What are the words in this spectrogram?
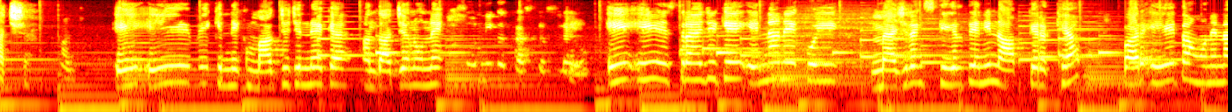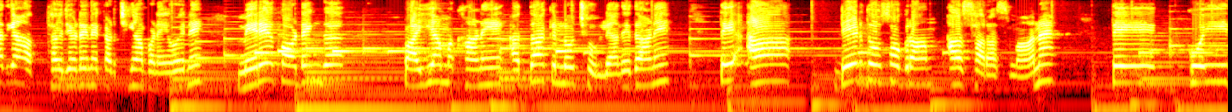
ਅੱਛਾ। ਇਹ ਇਹ ਵੀ ਕਿੰਨੇ ਕੁ ਮਗਜ ਜਿੰਨੇ ਕ ਅੰਦਾਜ਼ਨ ਉਹਨੇ ਸੋਨੀ ਕਾ ਖਸਖਸ ਲੈ ਲਓ? ਇਹ ਇਹ ਇਸ ਤਰ੍ਹਾਂ ਹੈ ਜੀ ਕਿ ਇਹਨਾਂ ਨੇ ਕੋਈ ਮੈਜਰਿੰਗ ਸਕੇਲ ਤੇ ਨਹੀਂ ਨਾਪ ਕੇ ਰੱਖਿਆ, ਪਰ ਇਹ ਤਾਂ ਹੁਣ ਇਹਨਾਂ ਦੀਆਂ ਹੱਥ ਜਿਹੜੇ ਨੇ ਕੜਛੀਆਂ ਬਣੇ ਹੋਏ ਨੇ। ਮੇਰੇ ਅਕੋਰਡਿੰਗ ਪਾਈਆ ਮਖਾਣੇ ਅੱਧਾ ਕਿਲੋ ਛੋਲਿਆਂ ਦੇ ਦਾਣੇ ਤੇ ਆ 1.5 200 ਗ੍ਰਾਮ ਆ ਸਾਰਾ ਸਮਾਨ ਹੈ ਤੇ ਕੋਈ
